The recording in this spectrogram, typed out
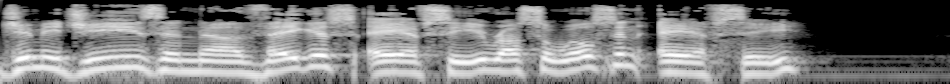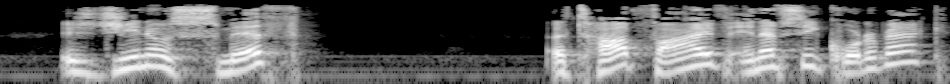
Jimmy G's in uh, Vegas, AFC. Russell Wilson, AFC. Is Geno Smith a top five NFC quarterback?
